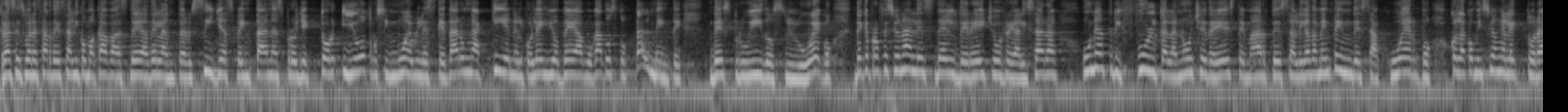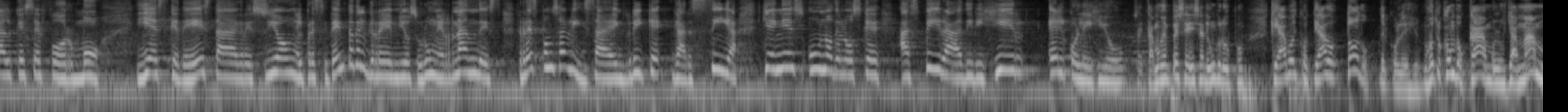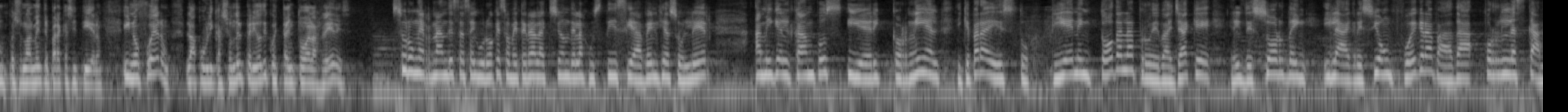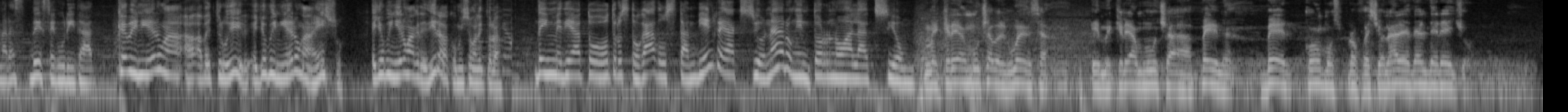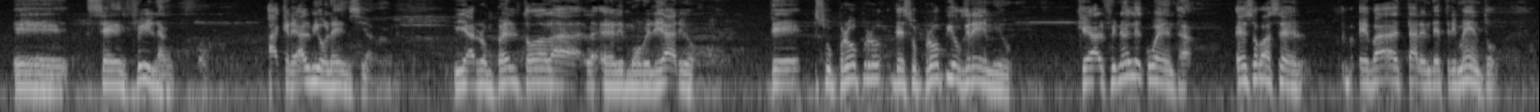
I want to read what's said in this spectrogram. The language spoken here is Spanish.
Gracias, buenas tardes. Tal y como acabas de adelantar, sillas, ventanas, proyector y otros inmuebles quedaron aquí en el Colegio de Abogados totalmente destruidos luego de que profesionales del derecho realizaran una trifulca la noche de este martes, alegadamente en desacuerdo con la comisión electoral que se formó. Y es que de esta agresión el presidente del gremio, Surún Hernández, responsabiliza a Enrique García, quien es uno de los que aspira a dirigir el colegio. Estamos en presencia de un grupo que ha boicoteado todo del colegio. Nosotros convocamos, los llamamos personalmente para que asistieran y no fueron. La publicación del periódico está en todas las redes. Surún Hernández aseguró que someterá a la acción de la justicia a Belgia Soler a Miguel Campos y Eric Corniel y que para esto tienen toda la prueba ya que el desorden y la agresión fue grabada por las cámaras de seguridad. Que vinieron a, destruir, ellos vinieron a eso. Ellos vinieron a agredir a la comisión electoral. De inmediato otros togados también reaccionaron en torno a la acción. Me crean mucha vergüenza y me crea mucha pena ver cómo los profesionales del derecho eh, se enfilan a crear violencia y a romper todo el inmobiliario de su propio, de su propio gremio, que al final de cuentas eso va a ser, eh, va a estar en detrimento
